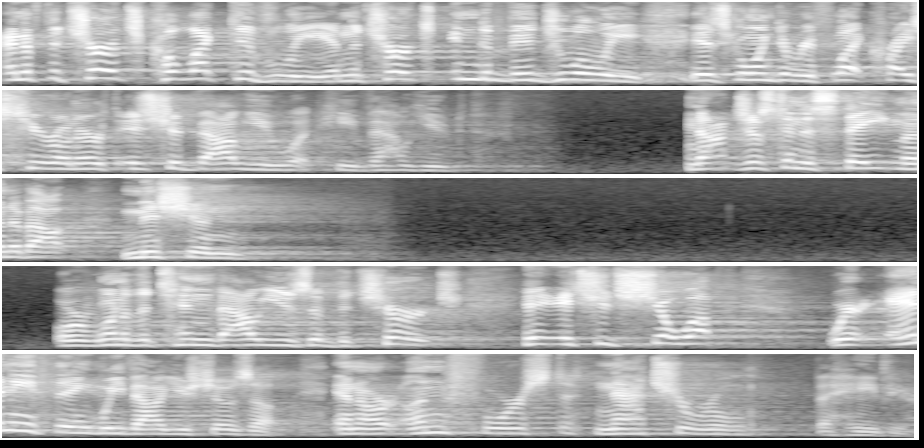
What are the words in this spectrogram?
And if the church collectively and the church individually is going to reflect Christ here on earth, it should value what he valued. Not just in a statement about mission or one of the 10 values of the church. It should show up where anything we value shows up in our unforced natural behavior.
